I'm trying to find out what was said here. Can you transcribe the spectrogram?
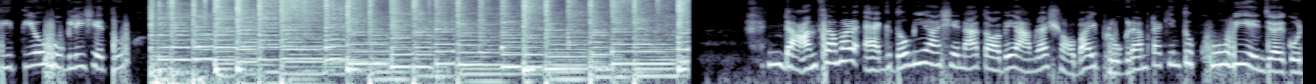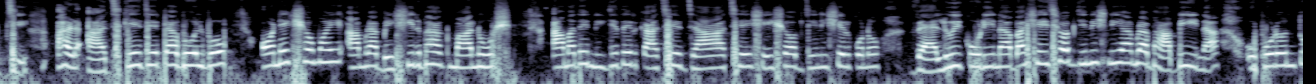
দ্বিতীয় হুগলি সেতু। ডান্স আমার একদমই আসে না, তবে আমরা সবাই প্রোগ্রামটা কিন্তু খুবই এনজয় করছি। আর আজকে যেটা বলব, অনেক সময় আমরা বেশিরভাগ মানুষ আমাদের নিজেদের কাছে যা আছে সেই সব জিনিসের কোনো ভ্যালুই করি না বা সেই সব জিনিস নিয়ে আমরা ভাবিই না, উপরন্তু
